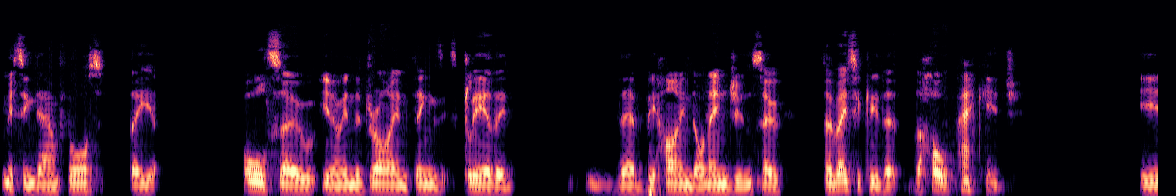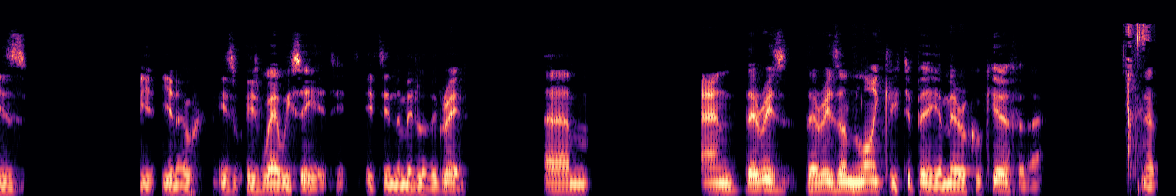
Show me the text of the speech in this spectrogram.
missing downforce. They also, you know, in the dry and things, it's clear they they're behind on engine. So so basically, the the whole package is, you know, is is where we see it. It's it's in the middle of the grid. Um, and there is there is unlikely to be a miracle cure for that. You know,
